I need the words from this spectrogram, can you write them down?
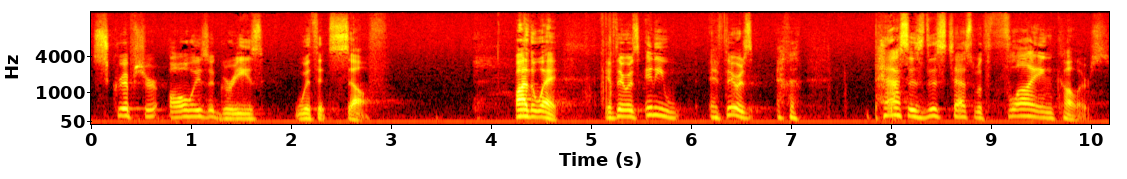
Scripture always agrees with itself. By the way, if there was any, if there was, passes this test with flying colors.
